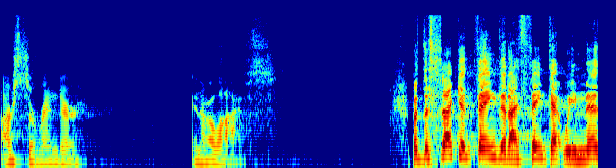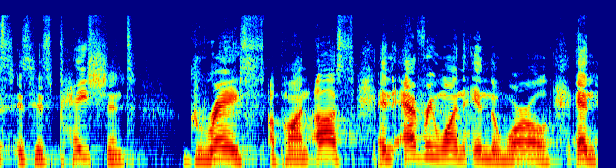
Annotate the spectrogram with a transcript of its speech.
our surrender in our lives. But the second thing that I think that we miss is His patient grace upon us and everyone in the world. And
